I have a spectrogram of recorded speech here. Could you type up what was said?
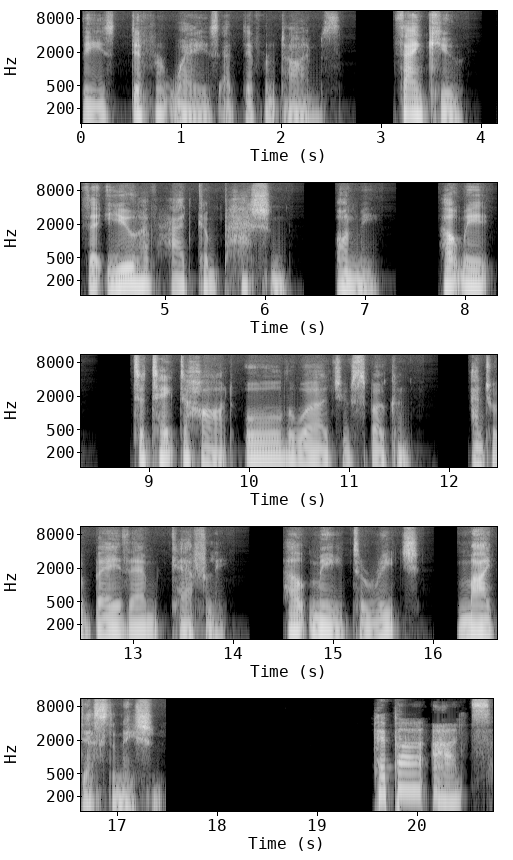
these different ways at different times. Thank you that you have had compassion on me. Help me to take to heart all the words you've spoken and to obey them carefully. Help me to reach my destination. Pippa adds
